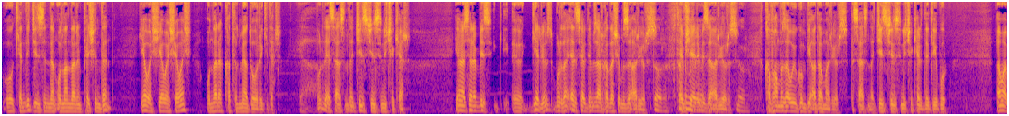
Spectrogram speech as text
o kendi cinsinden olanların peşinden yavaş yavaş yavaş onlara katılmaya doğru gider. Ya. Burada esasında cins cinsini çeker. Ya mesela biz e, geliyoruz burada en sevdiğimiz arkadaşımızı arıyoruz. Doğru. Hemşehrimizi yani. arıyoruz. Doğru. Kafamıza uygun bir adam arıyoruz. Esasında cins cinsini çeker dediği bu. Ama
